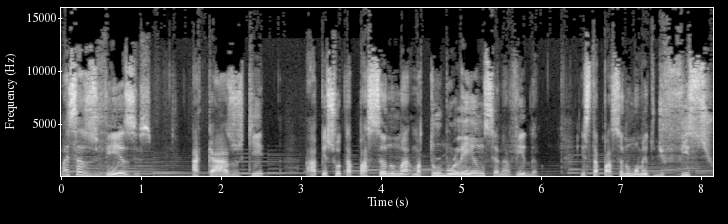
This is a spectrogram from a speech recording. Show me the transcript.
mas às vezes há casos que a pessoa está passando uma, uma turbulência na vida, está passando um momento difícil,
